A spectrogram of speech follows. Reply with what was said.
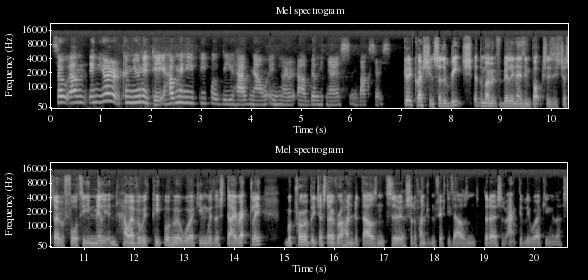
So, um, in your community, how many people do you have now in your uh, billionaires and boxers? Good question. So the reach at the moment for billionaires in boxers is just over 14 million. However, with people who are working with us directly, we're probably just over 100,000 to sort of 150,000 that are sort of actively working with us.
